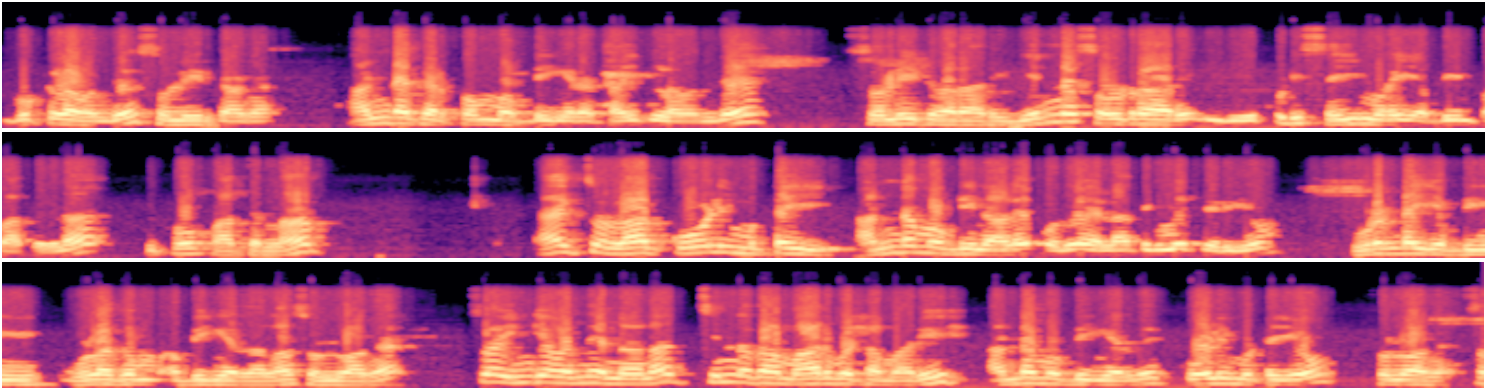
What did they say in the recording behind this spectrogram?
புக்கில் வந்து சொல்லியிருக்காங்க. அண்ட கற்பம் அப்படிங்கிற டைட்டில் வந்து சொல்லிட்டு வராரு. என்ன சொல்றாரு? இது எப்படி செய்முறை அப்படின்னு பார்த்தீங்கன்னா இப்போ பார்த்துடலாம். ஆக்சுவலா கோழி முட்டை அண்டம் அப்படின்னாலே பொதுவாக எல்லாத்துக்குமே தெரியும். உருண்டை அப்படி உலகம் அப்படிங்கிறதெல்லாம் சொல்லுவாங்க. ஸோ இங்க வந்து என்னன்னா சின்னதா மாறுபட்ட மாதிரி அண்டம் அப்படிங்கிறது கோழி முட்டையும் சொல்லுவாங்க. ஸோ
